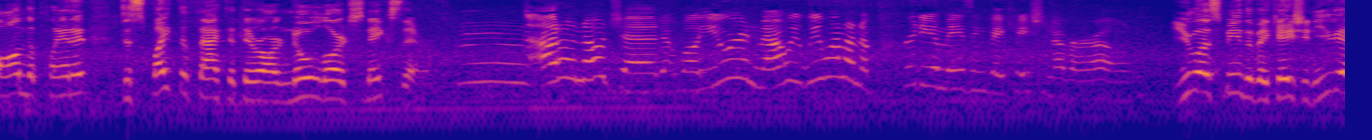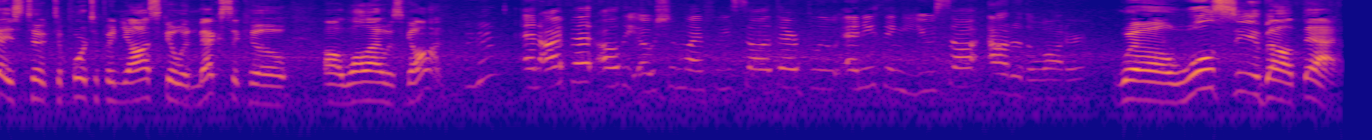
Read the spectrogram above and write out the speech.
on the planet, despite the fact that there are no large snakes there? Mm, I don't know, Jed. While you were in Maui, we went on a pretty amazing vacation of our own. You must mean the vacation you guys took to Puerto Penasco in Mexico uh, while I was gone. And I bet all the ocean life we saw there blew anything you saw out of the water. Well, we'll see about that.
